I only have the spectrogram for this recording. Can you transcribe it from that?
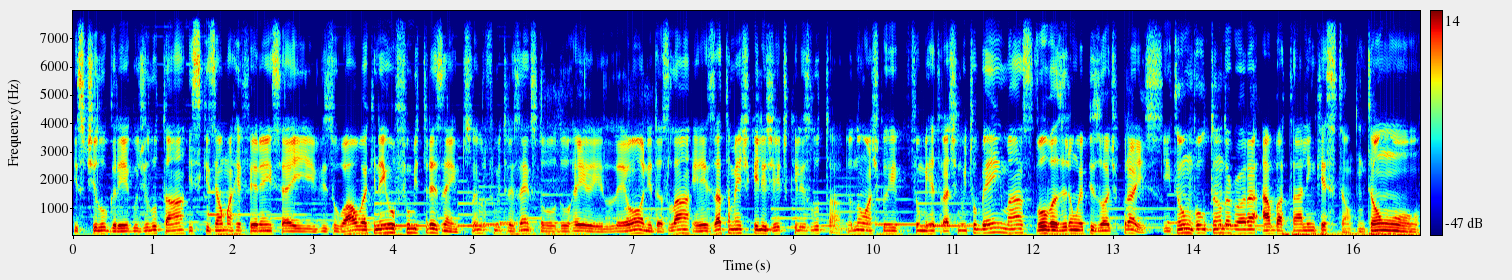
estilo grego de lutar. E se quiser uma referência aí visual, é que nem o filme 300. Lembra o filme 300 do, do rei Leônidas lá? É exatamente aquele jeito que eles lutavam. Eu não acho que o filme retrate muito bem, mas vou fazer um episódio para isso. Então, voltando agora à batalha em questão. Então,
